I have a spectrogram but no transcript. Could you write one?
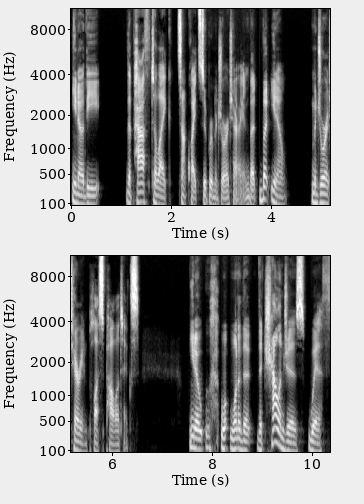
You know the the path to like it's not quite super majoritarian, but but you know majoritarian plus politics. You know w- one of the the challenges with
